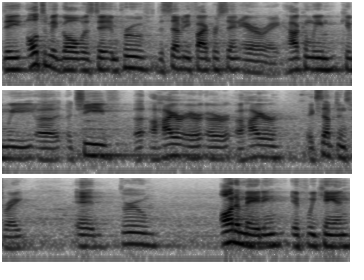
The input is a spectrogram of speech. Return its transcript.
the ultimate goal was to improve the 75% error rate. How can we, can we uh, achieve a, a higher error, a higher acceptance rate it, through automating, if we can,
